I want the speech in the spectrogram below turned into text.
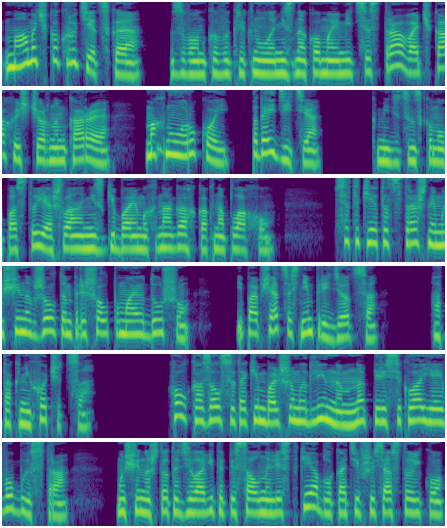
«Мамочка Крутецкая!» — звонко выкрикнула незнакомая медсестра в очках и с черным каре. Махнула рукой. «Подойдите!» К медицинскому посту я шла на несгибаемых ногах, как на плаху. все таки этот страшный мужчина в желтом пришел по мою душу, и пообщаться с ним придется. А так не хочется. Холл казался таким большим и длинным, но пересекла я его быстро. Мужчина что-то деловито писал на листке, облокотившись о стойку,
